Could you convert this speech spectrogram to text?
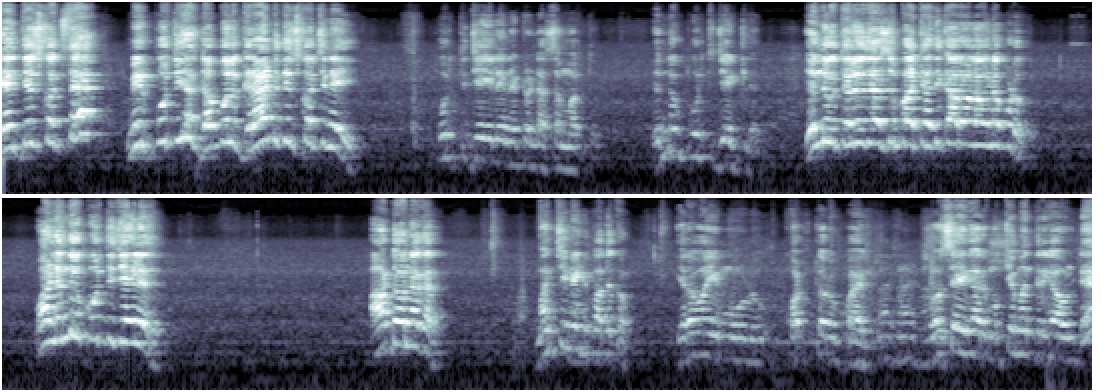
నేను తీసుకొస్తే మీరు పూర్తిగా డబ్బులు గ్రాంట్ తీసుకొచ్చినాయి. పూర్తి చేయలేనటువంటి అసమర్థులు. ఎందుకు పూర్తి చేయట్లేదు? ఎందుకు తెలుగుదేశం పార్టీ అధికారంలో ఉన్నప్పుడు వాళ్ళు ఎందుకు పూర్తి చేయలేదు? ఆటో నగర్ మంచినీటి పథకం. ఇరవై మూడు కోట్ల రూపాయలు. రోసయ్య గారు ముఖ్యమంత్రిగా ఉంటే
